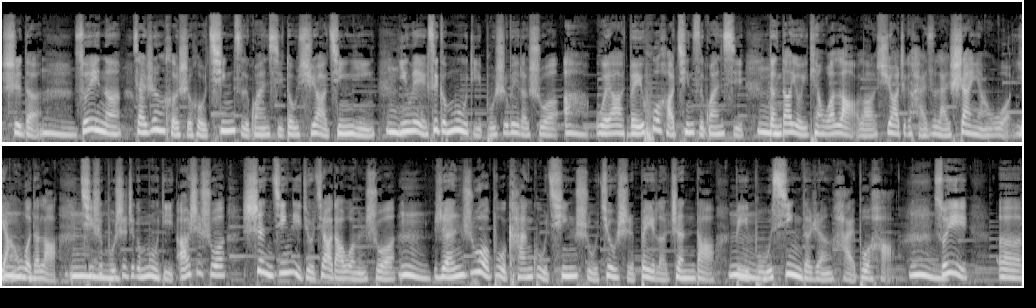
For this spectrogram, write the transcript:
是的，嗯，所以呢，在任何时候，亲子关系都需要经营，嗯。因为这个目的不是为了说啊，我要维护好亲子关系，等到有一天我老了，需要这个孩子来赡养我、养我的老，其实不是这个。目的，而是说，圣经里就教导我们说，嗯，人若不看顾亲属，就是背了真道，比不信的人还不好。嗯，所以，呃，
